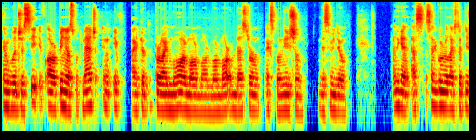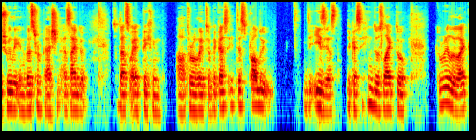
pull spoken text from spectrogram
And we'll just see if our opinions would match and if I could provide more and more, and more, and more, more Western explanation in this video. And again, as Sadhguru likes to teach really in Western fashion as I do. So that's why I pick him uh, to relate to because it is probably the easiest because Hindus like to really like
